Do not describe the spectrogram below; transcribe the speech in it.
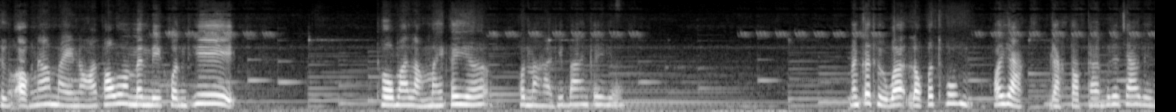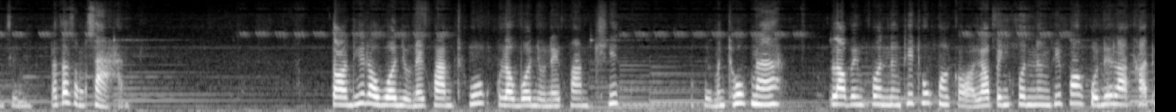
ถึงออกหน้าไม้น้อย เพราะว่ามันมีคนที่ โทรมาหลังไม้ก็เยอะ คนมาหาที่บ้านก็เยอะ มันก็ถือว่าเราก็ทุ่ม เพราะอยากอยากตอบแทนพระเจ้าจริง ๆ แล้วก็สงสาร ตอนที่เราวนอยู่ในความทุกข์เราวนอยู่ในความคิดโอ้โหมันทุกข์นะ เราเป็นคนหนึ่งที่ทุกข์มาก่อน เราเป็นคนหนึ่งที่พ่อคุณได้ราคาโท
